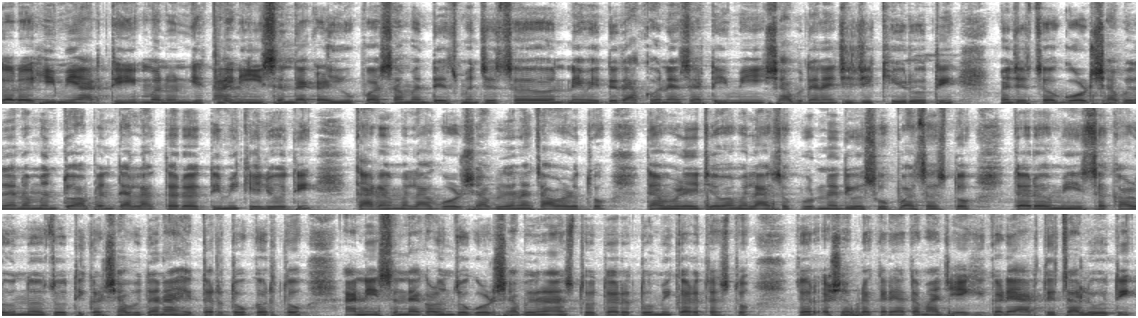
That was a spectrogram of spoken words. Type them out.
तर ही मी आरती म्हणून घेतली. आणि संध्याकाळी उपवासामध्येच म्हणजेच नैवेद्य दाखवण्यासाठी मी साबुदाण्याची जी खीर होती म्हणजेच गोड साबुदाणा म्हणतो आपण त्याला तर ती मी केली होती कारण मला गोड साबुदाणाच आवडतो. त्यामुळे जेव्हा मला असं पूर्ण दिवस उपवास असतो तर मी सकाळून जो तिखट साबुदाणा आहे तर तो करतो. आणि संध्याकाळून जो गोड साबुदाणा असतो तर तो मी करत असतो. तर अशा प्रकारे आता माझी एकीकडे आरती चालू होती.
